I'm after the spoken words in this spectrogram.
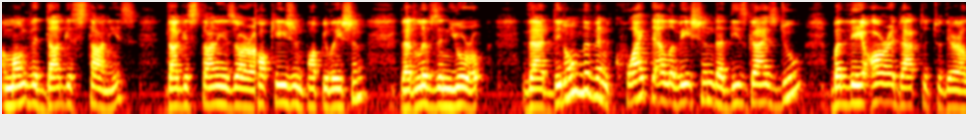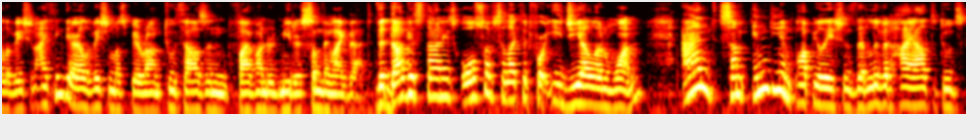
among the Dagestanis. Dagestanis are a Caucasian population that lives in Europe that they don't live in quite the elevation that these guys do, but they are adapted to their elevation. I think their elevation must be around 2,500 meters, something like that. The Dagestanis also have selected for EGLN1, and some Indian populations that live at high altitudes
